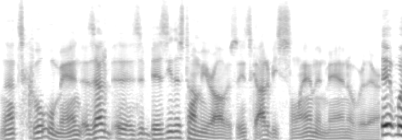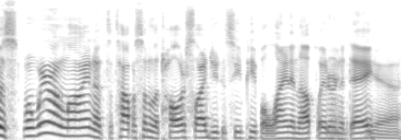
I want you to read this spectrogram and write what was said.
That's cool, man. Is that is it busy this time of year? Obviously, it's got to be slamming, man, over there. It was when we were online at the top of some of the taller slides. You could see people lining up later in the day, Yeah.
